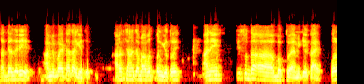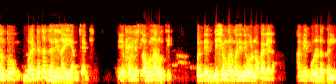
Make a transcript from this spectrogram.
सध्या जरी आम्ही बैठका घेतोय आरक्षणाच्या बाबत पण घेतोय आणि ती सुद्धा बघतोय आम्ही की काय? परंतु बैठकच झाली नाही आमची आणखी. एकोणतीस ला होणार होती पण ते डिसेंबरमध्ये निवडणुका गेल्या. आम्ही पुढे ढकलली.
